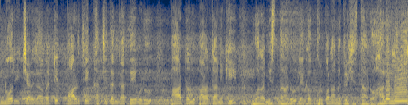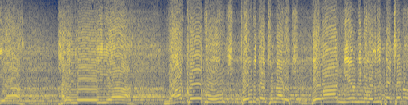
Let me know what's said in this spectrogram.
నోరిచ్చాడు కాబట్టి పాడితే ఖచ్చితంగా దేవుడు పాటలు పాడటానికి వరమిస్తాడు లేక కృపను అనుగ్రహిస్తాడు. హలలుయా హలలుయా యాకోబు దేవునితో అంటున్నాడు దేవా నేను నిన్ను వదిలిపెట్టాను.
